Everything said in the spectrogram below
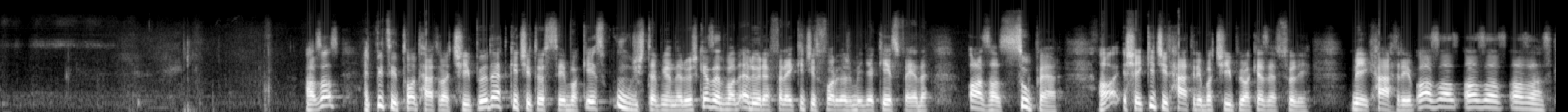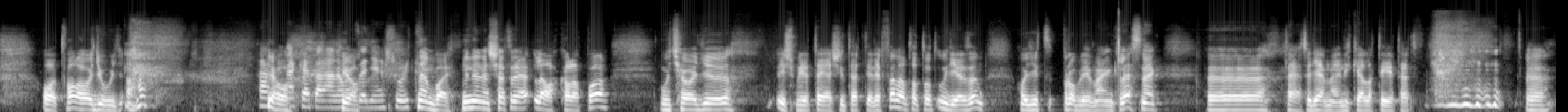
Azaz, egy picit told hátra a csípődet, kicsit összébb a kéz, úristen, milyen erős kezed van, előrefele egy kicsit forgasd be a kézfejedet. Azaz, szuper. Ha, és egy kicsit hátrébb a csípő a kezed fölé. Még hátrébb, azaz, azaz, azaz. Ott, valahogy úgy. Aha. Hát Jó. meg kell találnom Jó. az egyensúlyt. Nem baj, minden esetre le a kalappal, úgyhogy ismét teljesítettél egy feladatot. Úgy érzem, hogy itt problémáink lesznek lehet, hogy emelni kell a tétet.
